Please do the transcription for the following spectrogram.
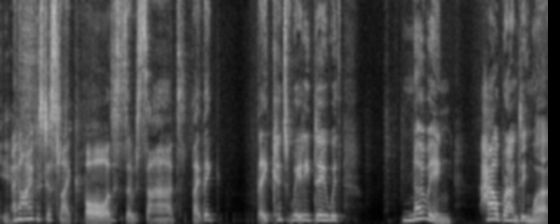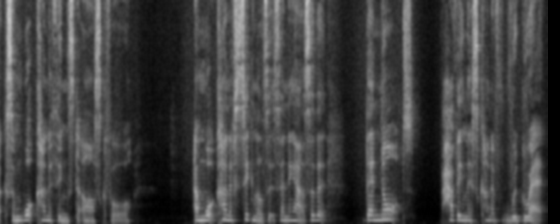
Yes. and I was just like oh, oh this is so sad like they they could really do with knowing how branding works and what kind of things to ask for and what kind of signals it's sending out so that they're not having this kind of regret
